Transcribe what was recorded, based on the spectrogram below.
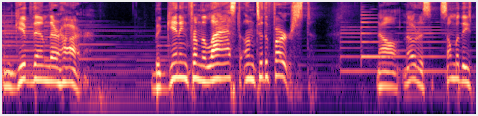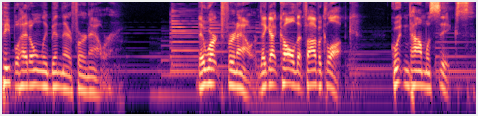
and give them their hire, beginning from the last unto the first. Now, notice some of these people had only been there for an hour. They worked for an hour. They got called at five o'clock. Quitting time was six.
